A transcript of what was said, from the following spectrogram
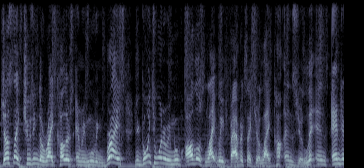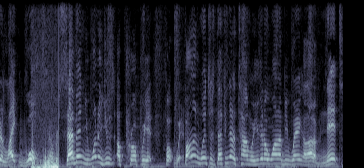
Just like choosing the right colors and removing brights, you're going to want to remove all those lightweight fabrics like your light cottons, your linens, and your light wool. Number seven, you want to use appropriate footwear. Fall and winter is definitely not a time where you're going to want to be wearing a lot of knit,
